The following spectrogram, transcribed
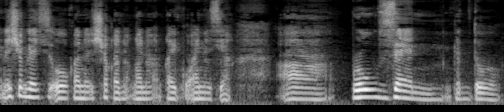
kana siya guys, o kana siya, kana, kana, kay kuan na siya, ah, frozen, ganto,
